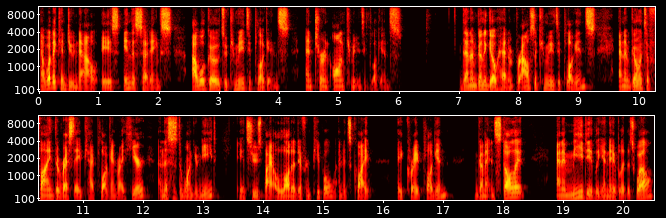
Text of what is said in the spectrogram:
and what I can do now is in the settings, I will go to community plugins and turn on community plugins. Then I'm going to go ahead and browse the community plugins and I'm going to find the REST API plugin right here. And this is the one you need. It's used by a lot of different people and it's quite a great plugin. I'm going to install it and immediately enable it as well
